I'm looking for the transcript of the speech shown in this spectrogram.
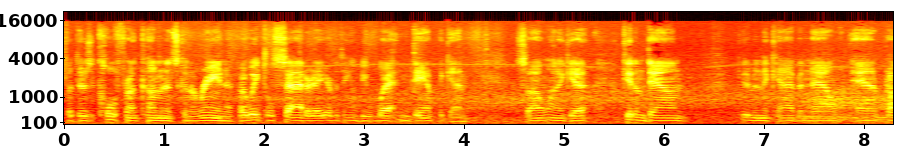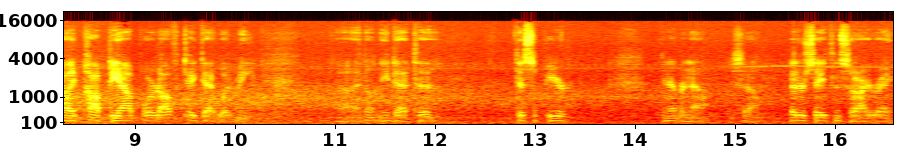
but there's a cold front coming. It's going to rain. If I wait till Saturday, everything will be wet and damp again. So I want to get get them down, get them in the cabin now, and probably pop the outboard off and take that with me. Uh, I don't need that to disappear. You never know. So better safe than sorry, right?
